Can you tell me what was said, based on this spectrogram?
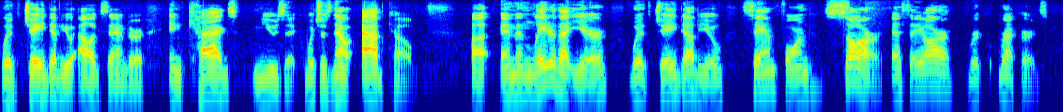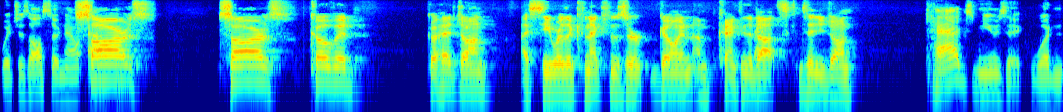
with J.W. Alexander in Kags Music, which is now ABKCO. Uh, and then later that year, with JW, Sam formed SAR, S-A-R Rec- Records, which is also now. SARS, SARS, COVID. Go ahead, John. I see where the connections are going. I'm connecting the dots. Continue, John. Kags music would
